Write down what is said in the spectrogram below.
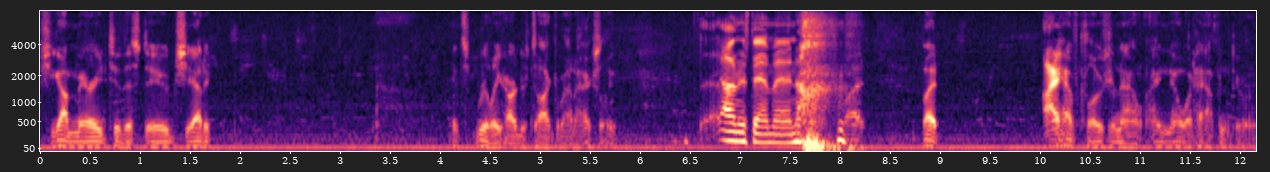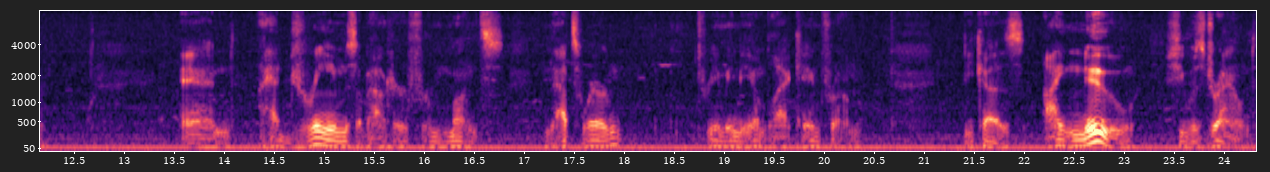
she got married to this dude. She had a it's really hard to talk about actually. I understand, man. but but I have closure now. I know what happened to her. And I had dreams about her for months. That's where Dreaming Neon Black came from. Because I knew she was drowned.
